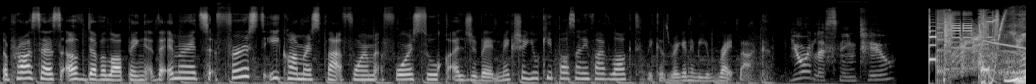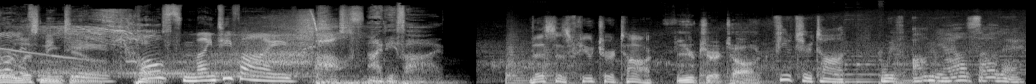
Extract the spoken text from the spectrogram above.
the process of developing the Emirates' first e commerce platform for Souq Al Jubail. Make sure you keep Pulse 95 locked because we're going to be right back. You're listening to You're listening to Pulse 95. Pulse 95. This is Future Talk. Future Talk. Future Talk with Omnia Al Saleh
